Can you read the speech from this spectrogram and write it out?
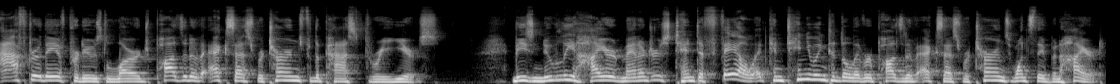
after they have produced large positive excess returns for the past three years. These newly hired managers tend to fail at continuing to deliver positive excess returns once they've been hired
